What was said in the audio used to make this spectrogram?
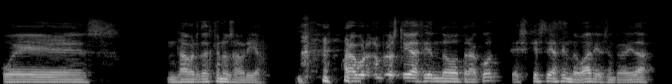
Pues la verdad es que no sabría. Ahora, por ejemplo, estoy haciendo otra cosa, es que estoy haciendo varios en realidad.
